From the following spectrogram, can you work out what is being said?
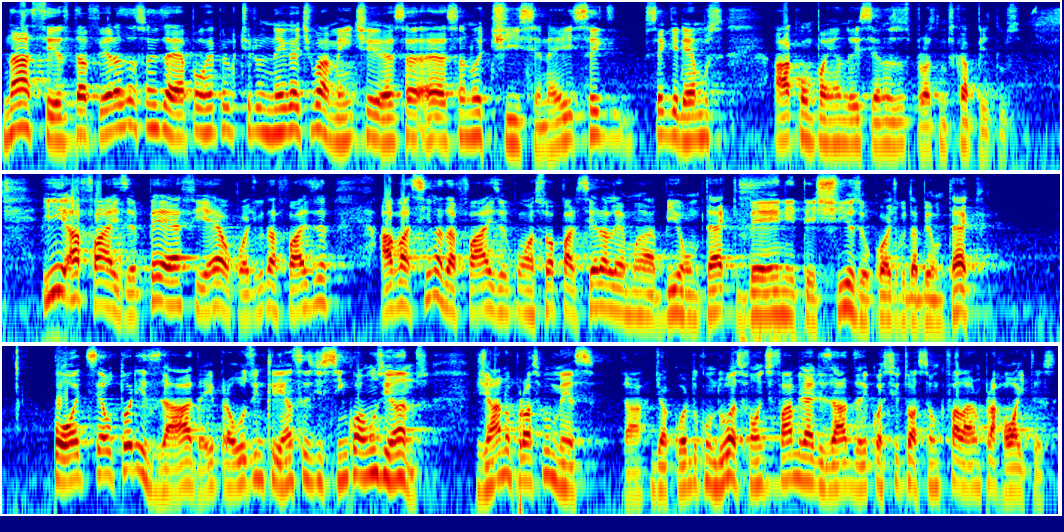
na sexta-feira, as ações da Apple repercutiram negativamente essa, essa notícia, né? E seguiremos acompanhando as cenas dos próximos capítulos. E a Pfizer, PFE, o código da Pfizer, a vacina da Pfizer com a sua parceira alemã BioNTech, BNTX, o código da BioNTech, pode ser autorizada para uso em crianças de 5 a 11 anos, já no próximo mês, tá? De acordo com duas fontes familiarizadas com a situação que falaram para Reuters.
